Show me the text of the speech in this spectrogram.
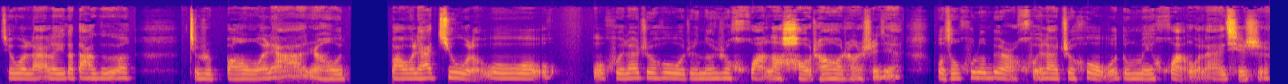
结果来了一个大哥，就是帮我俩，然后。把我俩救了，我我我回来之后，我真的是缓了好长好长时间。我从呼伦贝尔回来之后，我都没缓过来。其实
